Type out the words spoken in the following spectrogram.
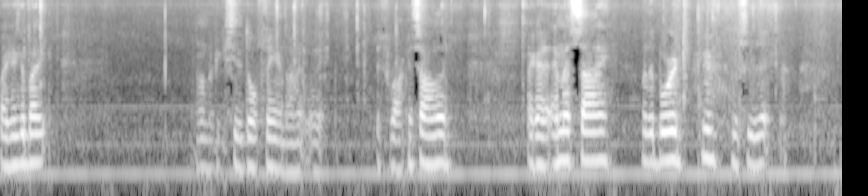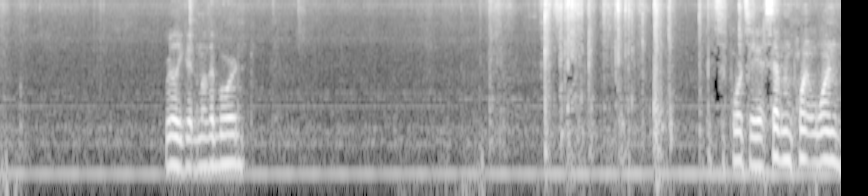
by Gigabyte. I don't know if you can see the dual fans on it, but it's rocking solid. I got an MSI motherboard here. You see that? Really good motherboard. It supports a 7.1 um,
